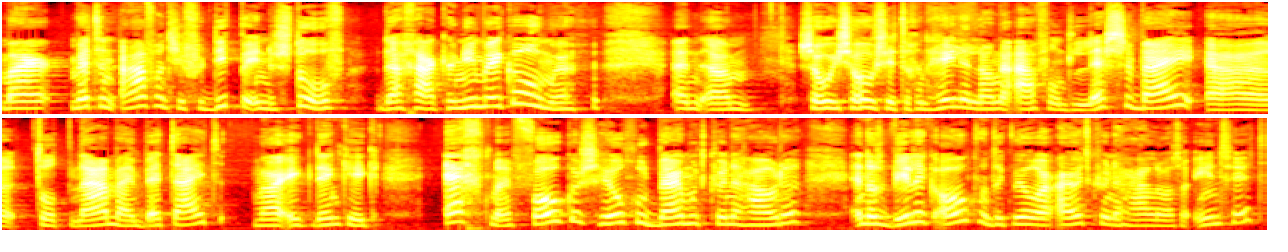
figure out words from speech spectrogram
Maar met een avondje verdiepen in de stof, daar ga ik er niet mee komen. En um, sowieso zit er een hele lange avond lessen bij, uh, tot na mijn bedtijd. Waar ik denk ik echt mijn focus heel goed bij moet kunnen houden. En dat wil ik ook, want ik wil eruit kunnen halen wat erin zit.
